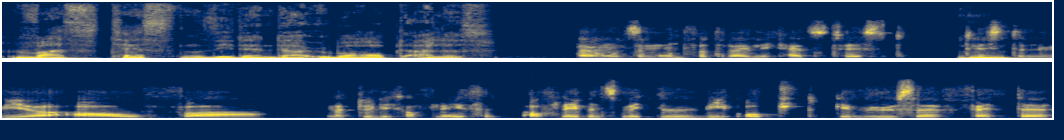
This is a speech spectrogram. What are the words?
Was testen Sie denn da überhaupt alles? Bei unserem Unverträglichkeitstest mhm. testen wir auf äh, natürlich auf, Le auf Lebensmittel wie Obst, Gemüse, Fette,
